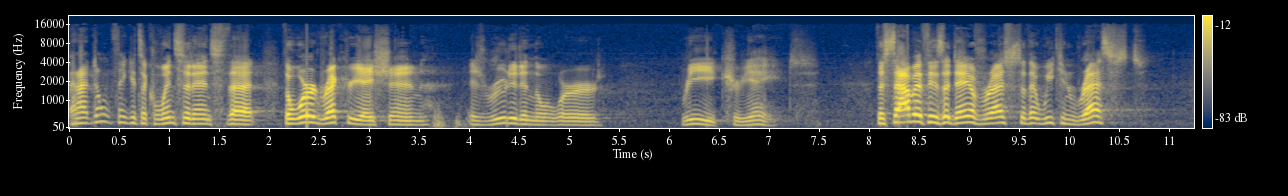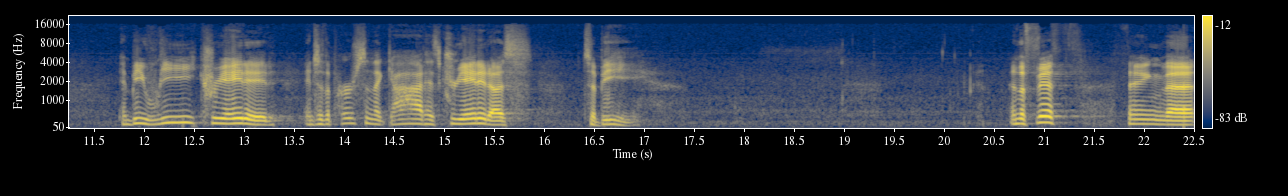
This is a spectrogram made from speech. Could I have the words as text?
And I don't think it's a coincidence that the word recreation is rooted in the word recreate. The Sabbath is a day of rest so that we can rest and be recreated into the person that God has created us to be. And the fifth thing that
